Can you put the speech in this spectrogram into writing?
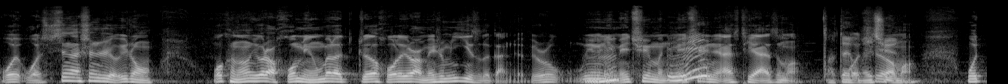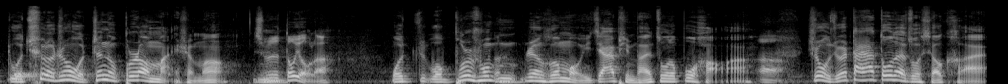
我我现在甚至有一种，我可能有点活明白了，觉得活的有点没什么意思的感觉。比如说，因为你没去嘛，你没去那 STS 嘛，啊，对，我去了嘛。我我去了之后，我真的不知道买什么。是不是都有了我我不是说任何某一家品牌做的不好啊，啊？只是我觉得大家都在做小可爱。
